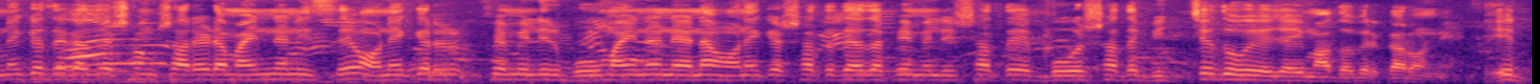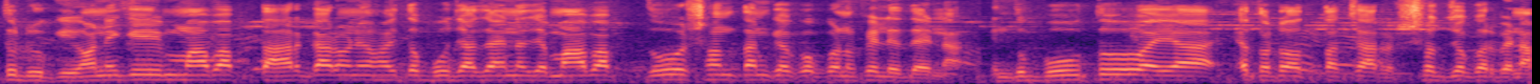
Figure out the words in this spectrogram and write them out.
অনেকে দেখা যায় সংসার এটা মাইনে নিচ্ছে অনেকের ফ্যামিলির বউ মাইনে নেয় না, অনেকের সাথে দেখা যায় ফ্যামিলির সাথে বউয়ের সাথে বিচ্ছেদ হয়ে যায় মাদবের কারণে। এতটুকুই অনেকে মা বাপ তার কারণে হয়তো বোঝা যায় না যে মা বাপ তো সন্তানকে কখনো ফেলে দেয় না। কিন্তু বউ তো এতটা অত্যাচার সহ্য করবে না।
